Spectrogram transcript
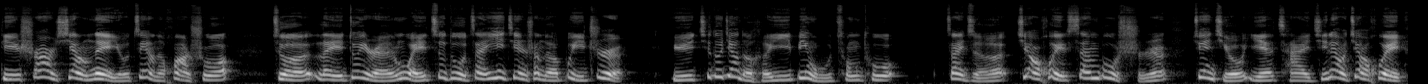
第十二项内有这样的话说：这类对人为制度在意见上的不一致，与基督教的合一并无冲突。再者，教会三部时卷九也采集了教会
